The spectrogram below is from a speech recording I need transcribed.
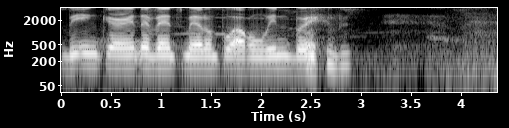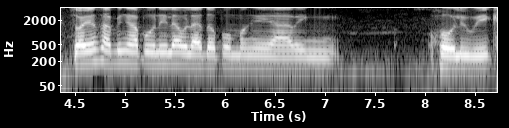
being current events, meron po akong windburn. so ayun, sabi nga po nila wala daw po mangyayaring Holy Week.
